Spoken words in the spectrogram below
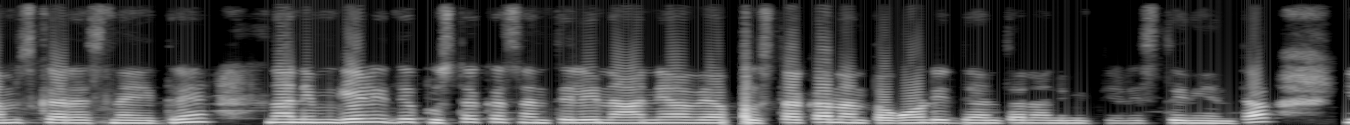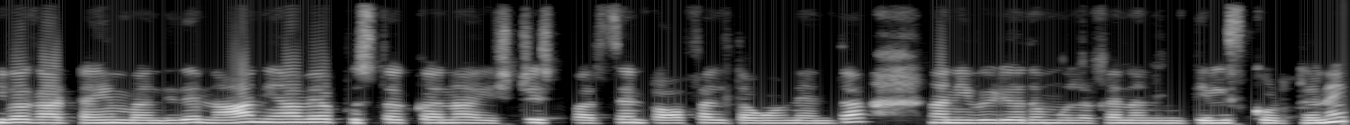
ನಮಸ್ಕಾರ ಸ್ನೇಹಿತರೆ, ನಾನು ನಿಮ್ಗೆ ಹೇಳಿದ್ದೆ ಪುಸ್ತಕ ಸಂತೆಯಲ್ಲಿ ನಾನು ಯಾವ್ಯಾವ ಪುಸ್ತಕ ನಾನು ತಗೊಂಡಿದ್ದೆ ಅಂತ ನಾನು ನಿಮಗೆ ತಿಳಿಸ್ತೀನಿ ಅಂತ. ಇವಾಗ ಆ ಟೈಮ್ ಬಂದಿದೆ, ನಾನು ಯಾವ್ಯಾವ ಪುಸ್ತಕನ ಎಷ್ಟೆಷ್ಟು ಪರ್ಸೆಂಟ್ ಆಫಲ್ಲಿ ತಗೊಂಡೆ ಅಂತ ನಾನು ಈ ವಿಡಿಯೋದ ಮೂಲಕ ನಾನು ನಿಮ್ಗೆ ತಿಳಿಸ್ಕೊಡ್ತೇನೆ.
